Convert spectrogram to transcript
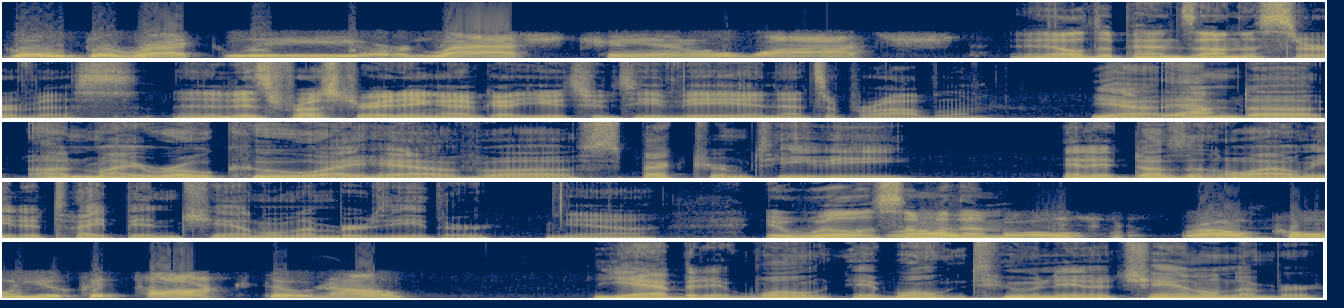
go directly, or last channel watch. It all depends on the service. And it is frustrating. I've got YouTube TV, and that's a problem. Yeah, and uh, on my Roku, I have uh, Spectrum TV, and it doesn't allow me to type in channel numbers either. Yeah. It will, some of them. Roku, Roku, you could talk to, no? Yeah, but it won't. It won't tune in a channel number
